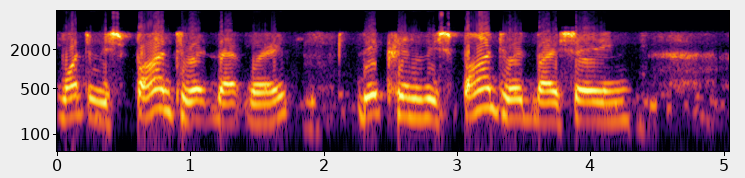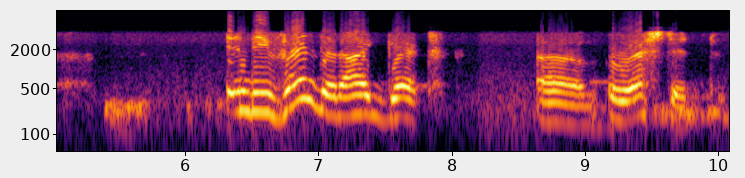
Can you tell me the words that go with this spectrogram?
want to respond to it that way, they can respond to it by saying, in the event that I get uh, arrested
